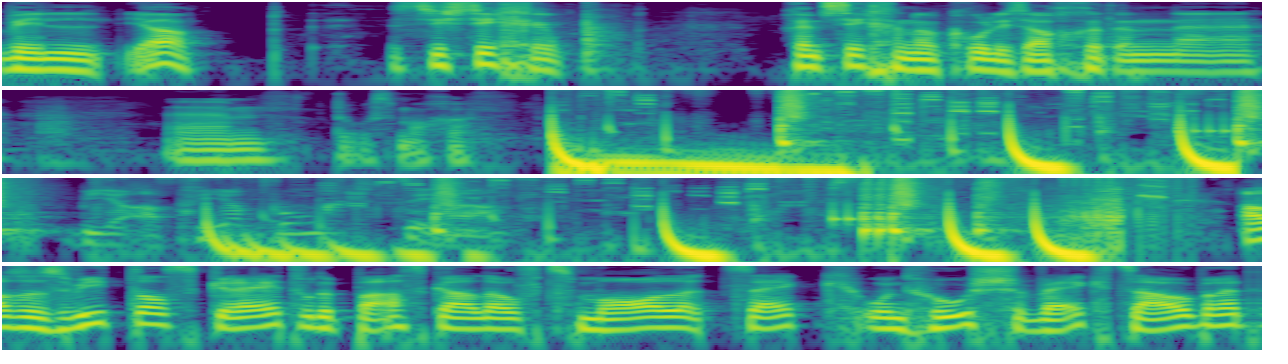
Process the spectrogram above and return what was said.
Weil, ja, es ist sicher, könntest sicher noch coole Sachen dann äh, ähm, daraus machen. Also ein weiteres Gerät, das Pascal auf das Mal zack und husch wegzaubert.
